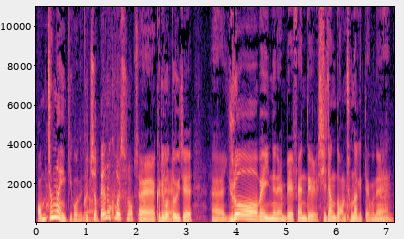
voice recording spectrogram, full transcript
엄청난 인기거든요. 그렇죠. 빼놓고 갈 수는 없어요. 네, 그리고 네. 또 이제 에, 유럽에 있는 NBA 팬들 시장도 엄청나기 때문에 음.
